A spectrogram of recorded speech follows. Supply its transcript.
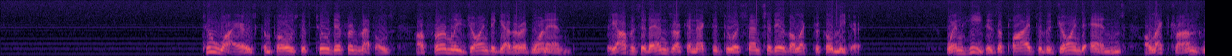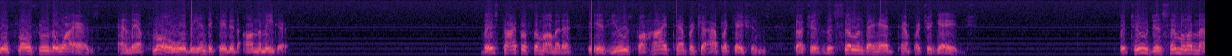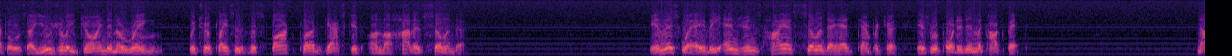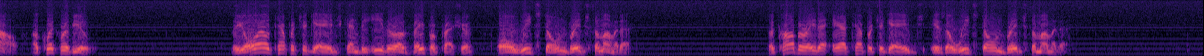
Two wires composed of two different metals are firmly joined together at one end. The opposite ends are connected to a sensitive electrical meter. When heat is applied to the joined ends, electrons will flow through the wires, and their flow will be indicated on the meter. This type of thermometer is used for high-temperature applications, such as the cylinder head temperature gauge. The two dissimilar metals are usually joined in a ring, which replaces the spark plug gasket on the hottest cylinder. In this way, the engine's highest cylinder head temperature is reported in the cockpit. Now, a quick review. The oil temperature gauge can be either a vapor pressure or Wheatstone bridge thermometer. The carburetor air temperature gauge is a Wheatstone bridge thermometer.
